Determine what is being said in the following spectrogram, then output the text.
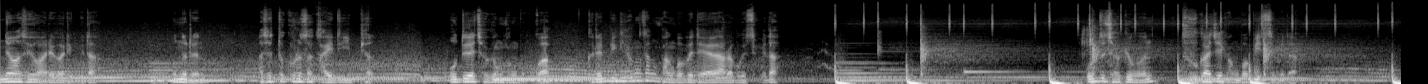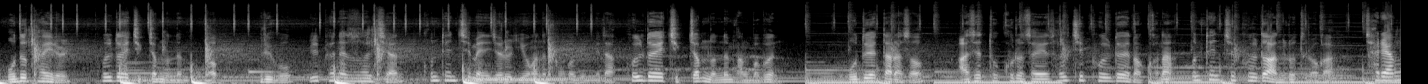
안녕하세요 아레갈입니다. 오늘은 아세토 코르사 가이드 2편 모드의 적용 방법과 그래픽 향상 방법에 대하여 알아보겠습니다. 모드 적용은 두 가지 방법이 있습니다. 모드 파일을 폴더에 직접 넣는 방법, 그리고 1편에서 설치한 콘텐츠 매니저를 이용하는 방법입니다. 폴더에 직접 넣는 방법은 모드에 따라서 아세토 코르사의 설치 폴더에 넣거나 콘텐츠 폴더 안으로 들어가 차량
